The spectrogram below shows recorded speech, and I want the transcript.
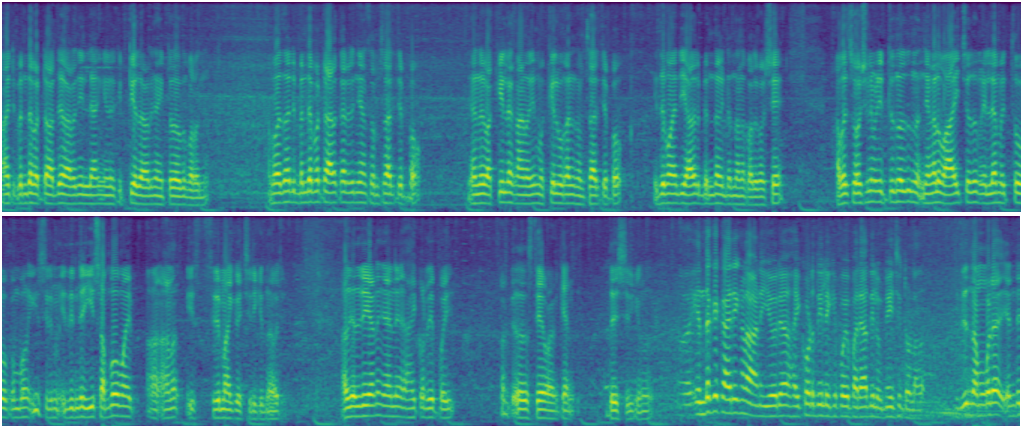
ആയിട്ട് ബന്ധപ്പെട്ട അദ്ദേഹം അറിഞ്ഞില്ല ഇങ്ങനെ കിട്ടിയതാണ് ഞാൻ ഇട്ടതെന്ന് പറഞ്ഞു. അപ്പോൾ അതുമായിട്ട് ബന്ധപ്പെട്ട ആൾക്കാരോട് ഞാൻ സംസാരിച്ചപ്പോൾ ഞാൻ വക്കീലിനെ കാണുകയും വക്കീൽ മുഖാന്തരം സംസാരിച്ചപ്പോൾ ഇതുമായിട്ട് യാതൊരു ബന്ധമില്ലെന്നാണ് പറയുന്നത് പക്ഷേ അവർ സോഷ്യൽ മീഡിയ ഇട്ടുന്നത് ഞങ്ങൾ വായിച്ചതും എല്ലാം വെച്ച് നോക്കുമ്പോൾ ഈ സിനിമ ഇതിന്റെ ഈ സംഭവമായി ആണ് ഈ സിനിമയാക്കി വെച്ചിരിക്കുന്നവർ അതിനെതിരെയാണ് ഞാൻ ഹൈക്കോടതിയിൽ പോയി സ്റ്റേ വാങ്ങിക്കാൻ ഉദ്ദേശിച്ചിരിക്കുന്നത്. എന്തൊക്കെ കാര്യങ്ങളാണ് ഈ ഒരു ഹൈക്കോടതിയിലേക്ക് പോയി പരാതിയിൽ ഉന്നയിച്ചിട്ടുള്ളത്? ഇത് നമ്മുടെ എന്റെ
